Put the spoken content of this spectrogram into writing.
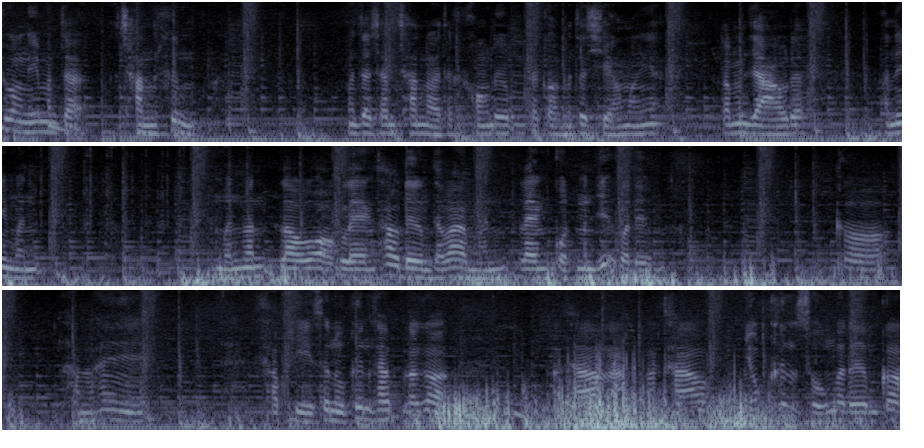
ช่วงนี้มันจะชันขึ้น มันจะชันๆหน่อยแต่ของเดิมแต่ก่อนมันจะเฉียงมาเงี้ยแล้วมันยาวด้วย อันนี้เหมือนเหมือนมันเราออกแรงเท่าเดิม แต่ว่าเหมือนแรงกดมันเยอะกว่าเดิม ก็ทำให้ขับขี่สนุกขึ้นครับ แล้วก็พักเท้าหลังพักเท้ายกขึ้นสูงกว่าเดิมก็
